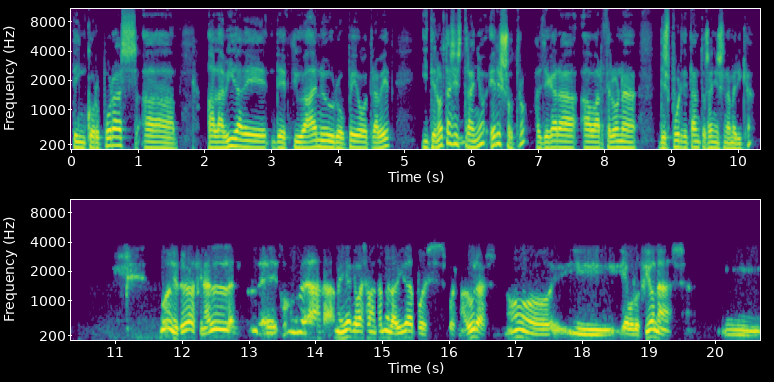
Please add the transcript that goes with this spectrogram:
te incorporas a, a la vida de, ciudadano europeo otra vez y te notas extraño, ¿eres otro al llegar a, Barcelona después de tantos años en América? Bueno, yo creo que al final, eh, a medida que vas avanzando en la vida, pues, pues maduras, ¿no? Y, evolucionas. Y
